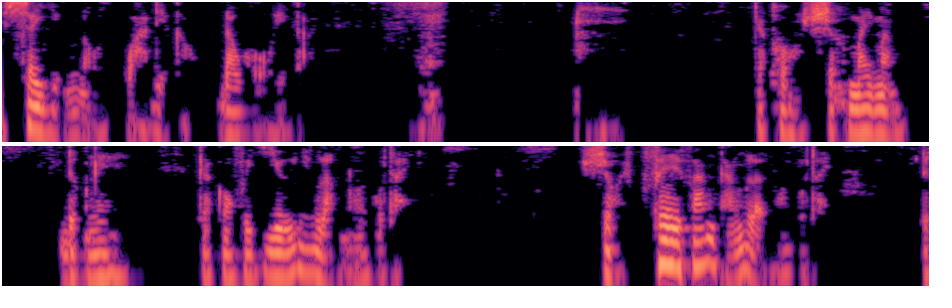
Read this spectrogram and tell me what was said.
xây dựng nổi quả địa cầu đau khổ hiện tại các con rất may mắn được nghe. Các con phải giữ những lời nói của thầy. Rồi phê phán thẳng lời nói của thầy để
